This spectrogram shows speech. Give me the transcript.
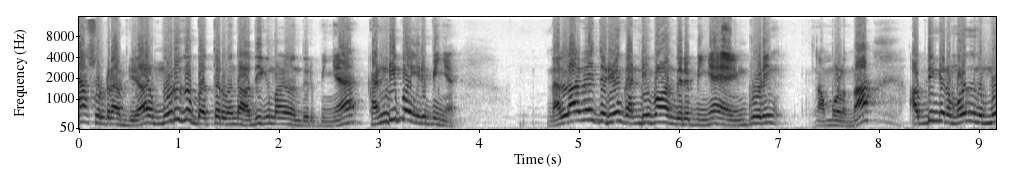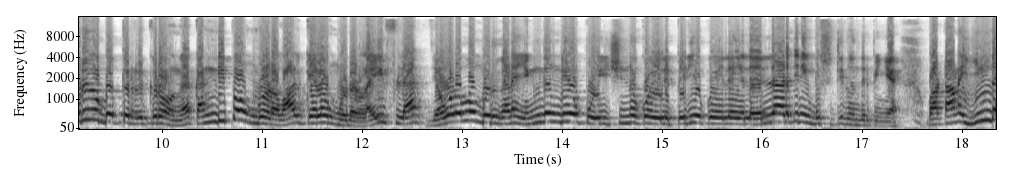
ஏன் சொல்றேன் அப்படின்னா முருக பக்தர் வந்து அதிகமாகவே வந்திருப்பீங்க. கண்டிப்பா இருப்பீங்க. நல்லாவே தெரியும் கண்டிப்பா வந்திருப்பீங்க இன்க்ளூடிங் நம்மளும் தான். அப்படிங்கிற போது இந்த முருகபக்தர் இருக்கிறவங்க கண்டிப்பாக உங்களோட வாழ்க்கையில் உங்களோட லைஃப்பில் எவ்வளவோ முருகனை எங்கெங்கேயோ போய் சின்ன கோயில் பெரிய கோயில் இல்லை எல்லா இடத்தையும் நீங்கள் போய் சுற்றிட்டு வந்திருப்பீங்க. பட் ஆனால் இந்த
